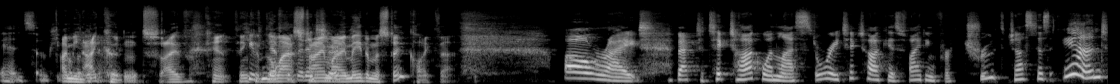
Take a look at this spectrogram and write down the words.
And some people. I mean, I couldn't. I can't think of the last time. I made a mistake like that. All right, back to TikTok. One last story. TikTok is fighting for truth, justice, and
